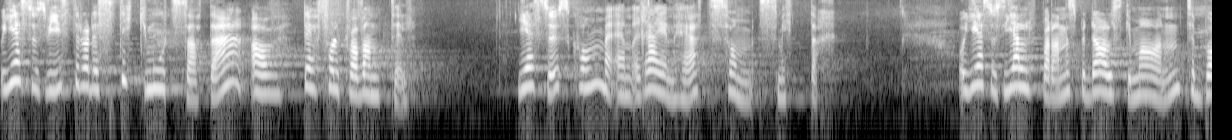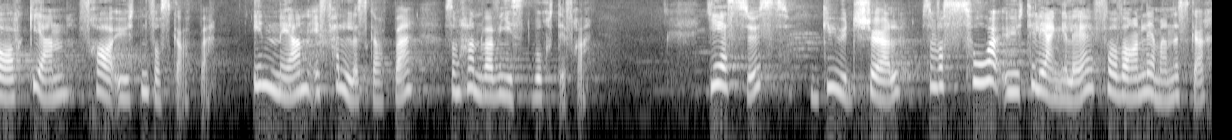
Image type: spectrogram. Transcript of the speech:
Og Jesus viste da det stikk motsatte av det folk var vant til. Jesus kom med en renhet som smitter. Og Jesus hjelper denne spedalske mannen tilbake igjen fra utenforskapet. Inn igjen i fellesskapet som han var vist bort ifra. Jesus, Gud sjøl, som var så utilgjengelig for vanlige mennesker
